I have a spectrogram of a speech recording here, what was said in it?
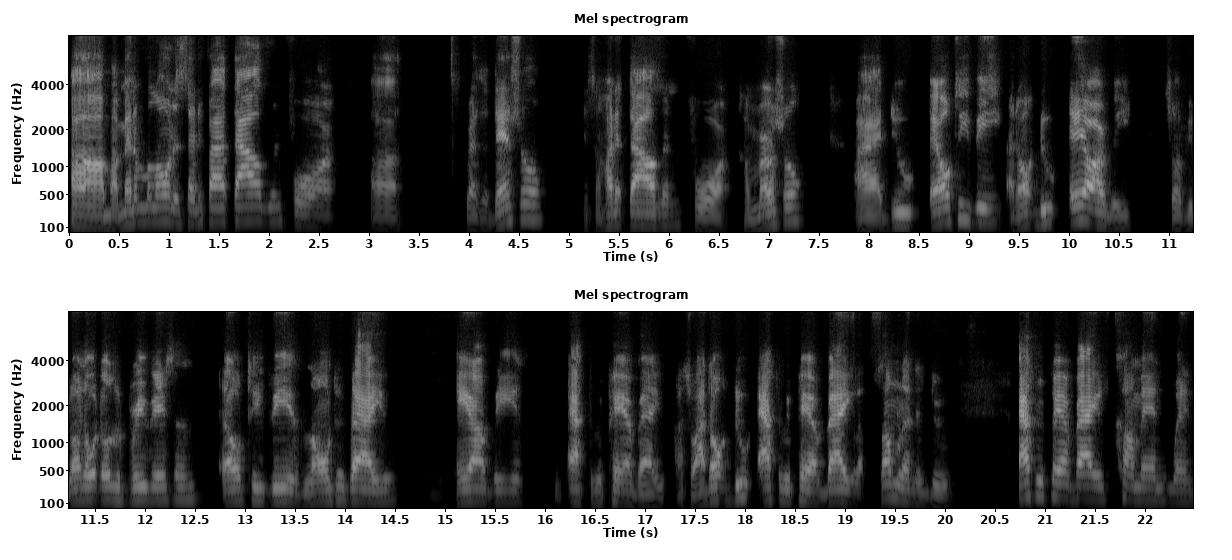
uh, my minimum loan is 75,000 for uh, residential. It's a 100,000 for commercial. I do LTV. I don't do ARV. So if you don't know what those abbreviations, LTV is loan to value. ARV is after repair value. Uh, so I don't do after repair value like some lenders do. After repair values come in when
